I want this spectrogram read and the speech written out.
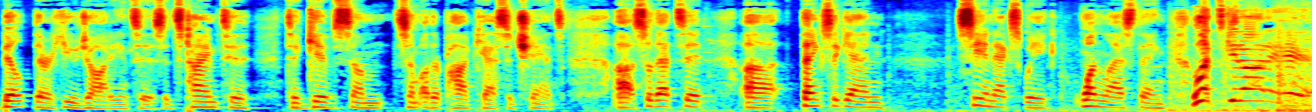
built their huge audiences. It's time to, to give some, some other podcasts a chance. Uh, so that's it. Uh, thanks again. See you next week. One last thing. Let's get out of here.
